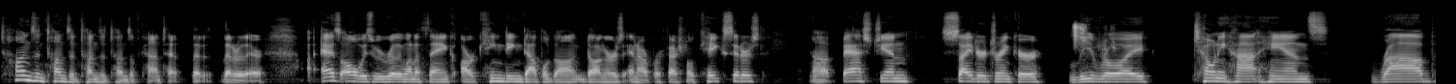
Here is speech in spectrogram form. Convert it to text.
tons and tons and tons and tons of content that, that are there. As always, we really want to thank our King Ding doppelgongers and our professional cake sitters. uh, Bastion, Cider Drinker, Leroy, Tony Hot Hands, Rob,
